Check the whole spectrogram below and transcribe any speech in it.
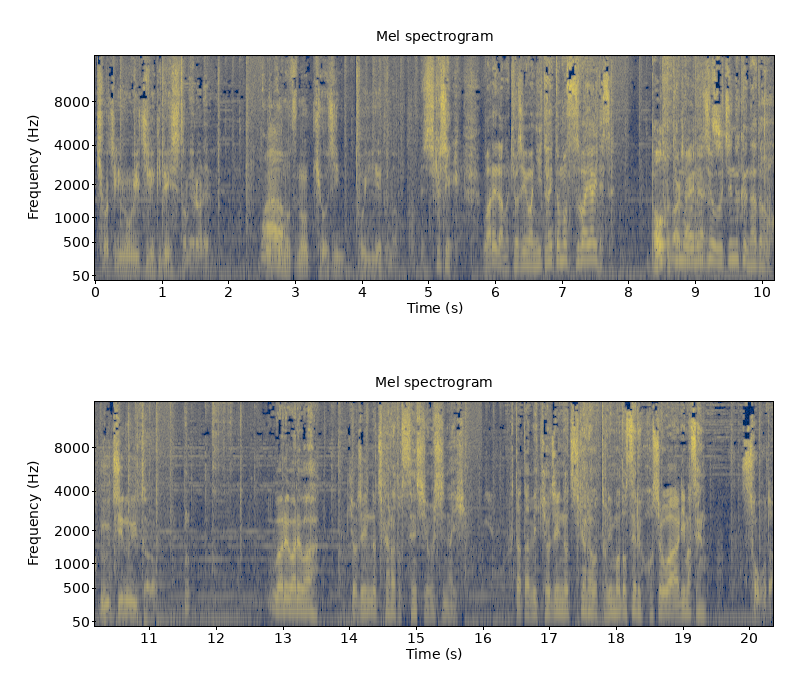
巨人を一撃で仕留められる.9つの巨人といえどな。しかし我らの巨人は2体とも素早いです。Both と of ても同じを.撃ち抜くなど。撃ち抜いたら？我々は巨人の力と戦士を失い再び巨人の力を取り戻せる保証はありません。そうだ。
